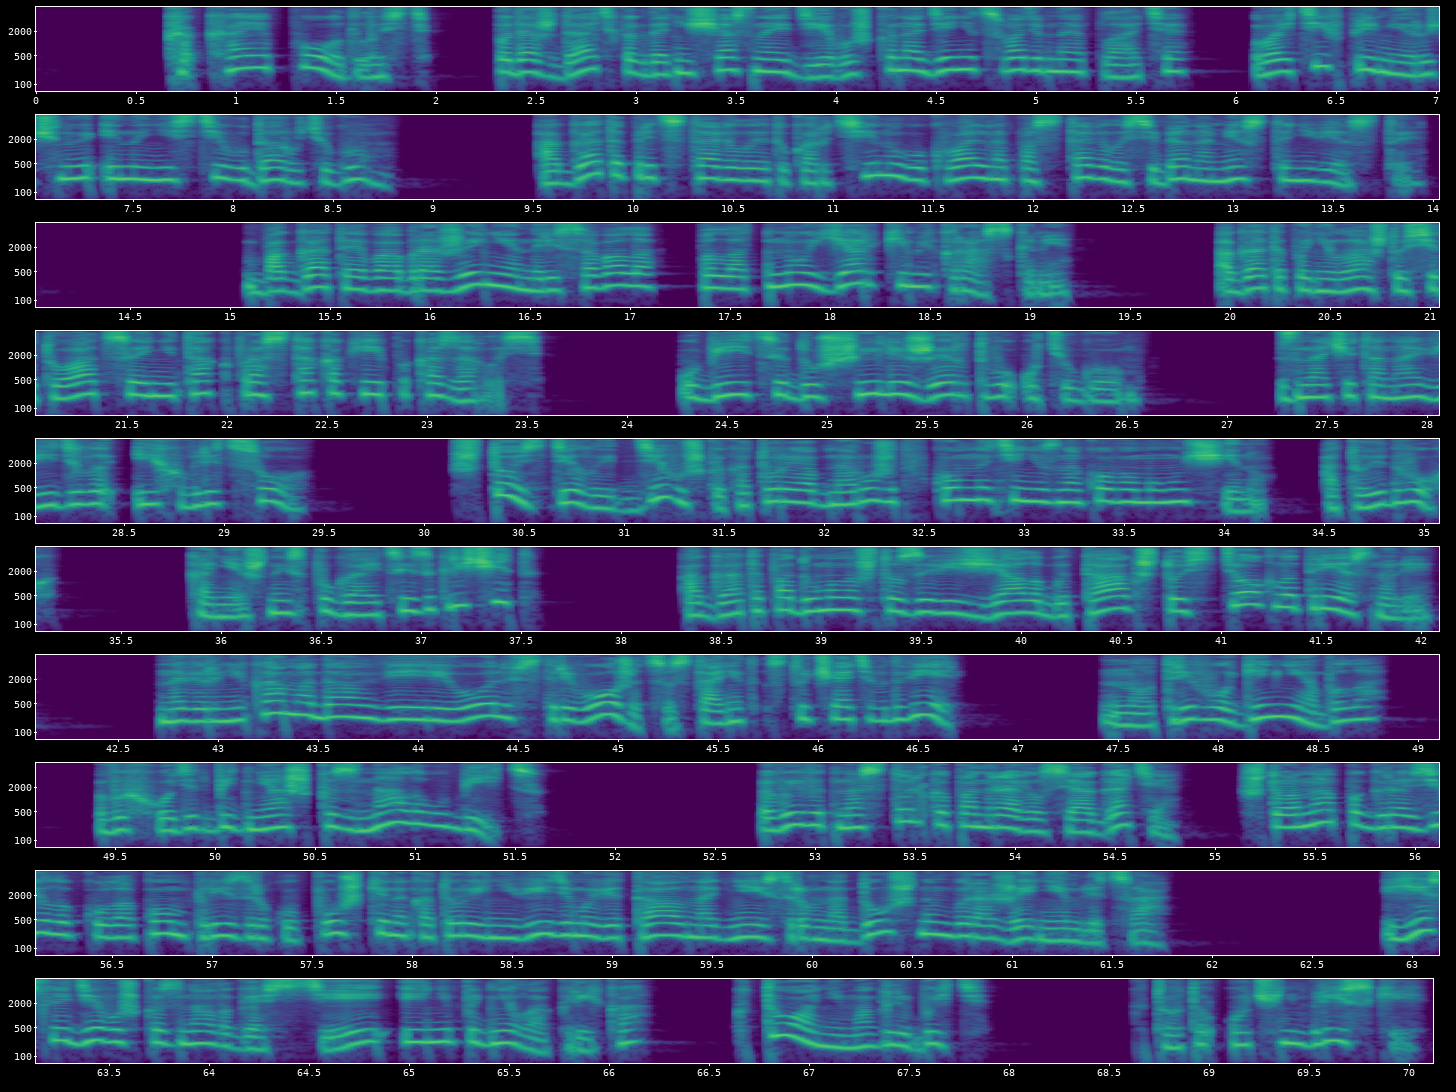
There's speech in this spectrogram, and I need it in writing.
Какая подлость! Подождать, когда несчастная девушка наденет свадебное платье, войти в примерочную и нанести удар утюгом. Агата представила эту картину, буквально поставила себя на место невесты. Богатое воображение нарисовало полотно яркими красками. Агата поняла, что ситуация не так проста, как ей показалось. Убийцы душили жертву утюгом. Значит, она видела их в лицо. Что сделает девушка, которая обнаружит в комнате незнакомого мужчину, а то и двух? Конечно, испугается и закричит. Агата подумала, что завизжала бы так, что стекла треснули. Наверняка мадам Вериоль встревожится, станет стучать в дверь. Но тревоги не было. Выходит, бедняжка знала убийц. Вывод настолько понравился Агате, что она погрозила кулаком призраку Пушкина, который невидимо витал над ней с равнодушным выражением лица. Если девушка знала гостей и не подняла крика, кто они могли быть? Кто-то очень близкий.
